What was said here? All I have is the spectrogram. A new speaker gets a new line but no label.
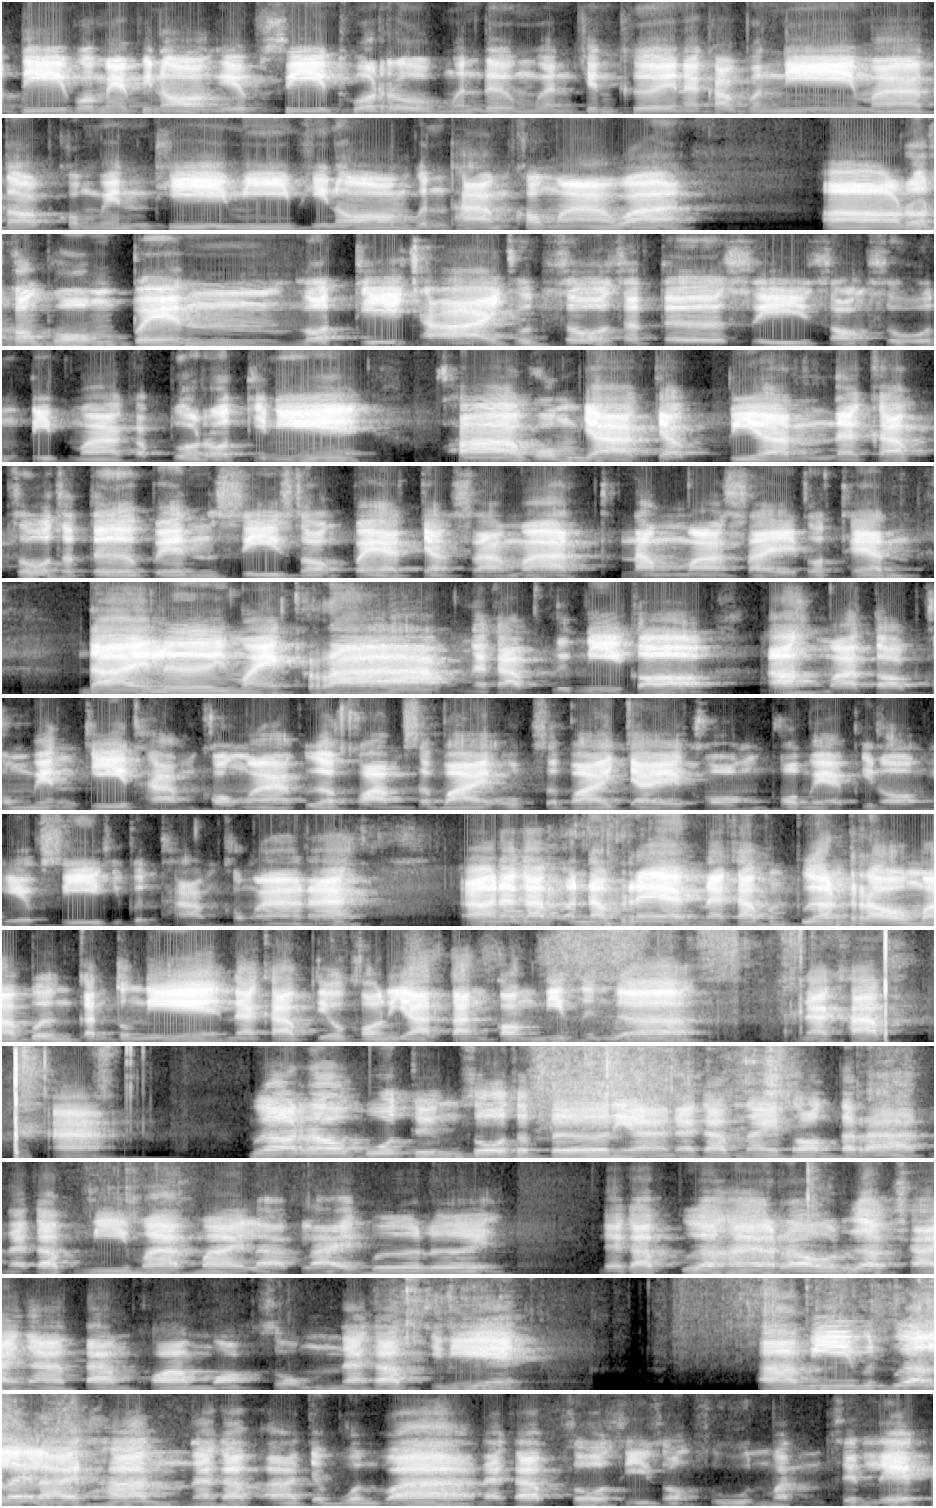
วัสดีพ่อแม่พี่น้อง FC ทั่วโลกเหมือนเดิมเหมือนเช่นเคยนะครับ วันนี้มาตอบคอมเมนต์ที่มีพี่น้องเพิ่นถามเข้ามาว่าอ่ารถของผมเป็นรถที่ใช้ชุดโซ่สเตอร์ 420 ติดมากับตัวรถทีนี้ ถ้าผมอยากจะเปลี่ยนนะครับ โซ่สเตอร์เป็น 428 จะสามารถนำมาใส่ทดแทนได้เลยไหมครับนะครับคลิปนี้ก็ อะมาตอบคอมเมนต์ที่ถามเข้ามาเพื่อความสบายอกสบายใจของพ่อแม่พี่น้อง AFC ที่เพิ่นถามเข้ามานะอ่านะครับ อันดับแรกนะครับเพื่อนๆเรามาเบิ่งกันตรงนี้นะครับ เดี๋ยวขออนุญาตตั้งกล้องนิดนึงเด้อนะครับอ่าเมื่อเราพูดถึงโซ่สเตอร์เนี่ยนะครับในท้องตลาดนะครับมีมากมายหลากหลายเบอร์เลยนะครับเพื่อให้เราเลือกใช้งานตามความเหมาะสมนะครับ ทีนี้ มีเพื่อนๆหลาย ๆ ท่านนะครับ อาจจะบ่นว่านะครับโซ่ 420 มันเส้นเล็ก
